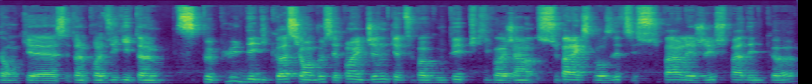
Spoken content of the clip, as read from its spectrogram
Donc, c'est un produit qui est un petit peu plus délicat, si on veut. C'est pas un gin que tu vas goûter puis qui va genre super explosif. C'est super léger, super délicat.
